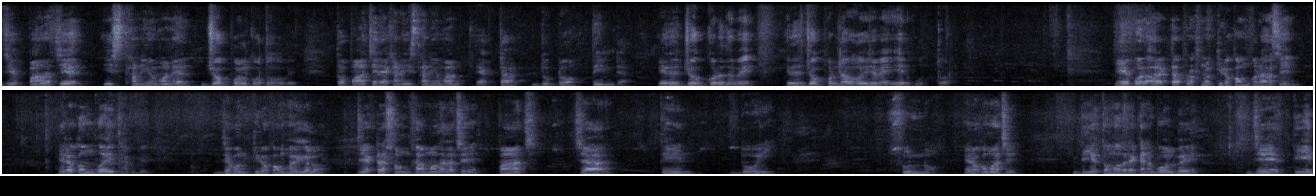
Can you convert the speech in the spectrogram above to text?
যে পাঁচের স্থানীয় মানের যোগফল কত হবে? তো পাঁচের এখানে স্থানীয় মান একটা, দুটো, তিনটা। এদের যোগ করে দেবে, এদের যোগফলটা হয়ে যাবে এর উত্তর। এরপর আরেকটা প্রশ্ন কীরকম করে আসে? এরকম করেই থাকবে। যেমন কীরকম হয়ে গেল? যে একটা সংখ্যা আমাদের আছে, পাঁচ, চার, তিন, দুই, শূন্য। এরকম আছে। দিয়ে তোমাদের এখানে বলবে যে তিন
